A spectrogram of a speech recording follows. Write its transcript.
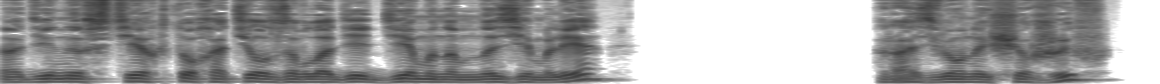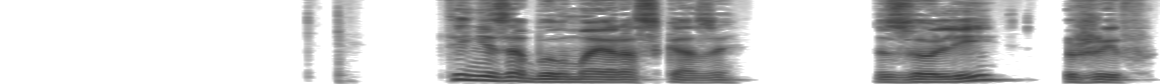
Один из тех, кто хотел завладеть демоном на земле? Разве он еще жив? Ты не забыл мои рассказы. Золи жив.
